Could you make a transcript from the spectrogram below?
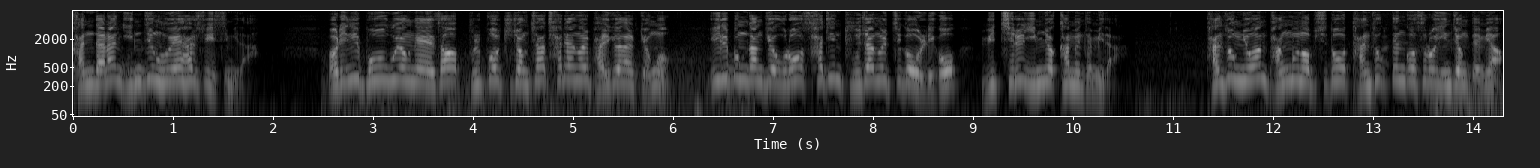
간단한 인증 후에 할 수 있습니다. 어린이 보호구역 내에서 불법 주정차 차량을 발견할 경우 1분 간격으로 사진 두 장을 찍어 올리고 위치를 입력하면 됩니다. 단속 요원 방문 없이도 단속된 것으로 인정되며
